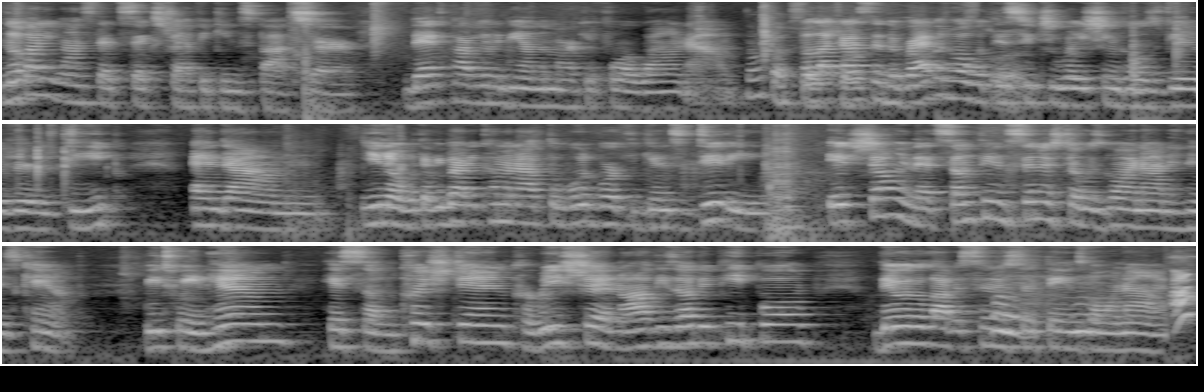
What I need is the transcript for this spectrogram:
Nobody wants that sex trafficking spot, sir. That's probably going to be on the market for a while now. But like I said, the rabbit hole with this situation goes very, very deep. And um, you know, with everybody coming out the woodwork against Diddy, it's showing that something sinister was going on in his camp. Between him, his son Christian, Carisha, and all these other people, there was a lot of sinister things going on. I'm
